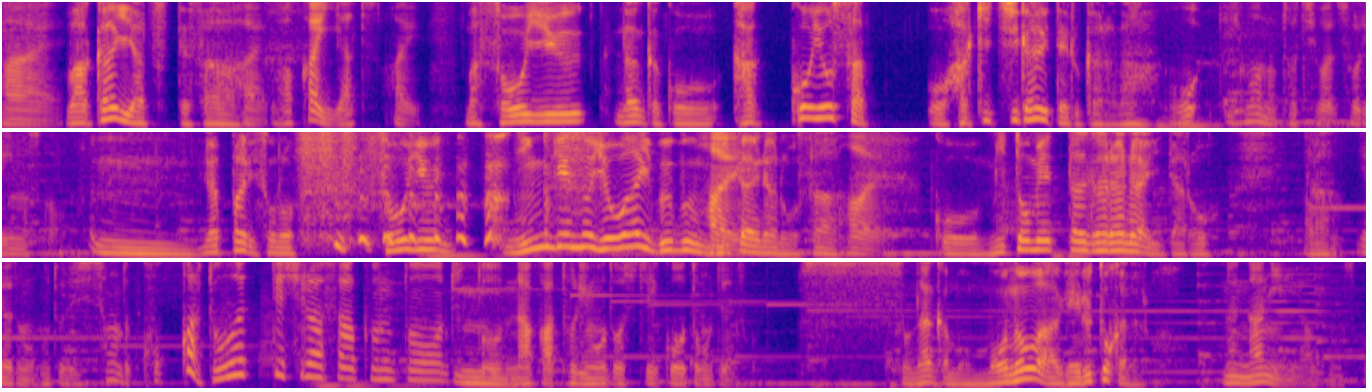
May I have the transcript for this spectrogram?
なはい。若いやつってさ、はい若いやつはい。まあ、そういうなんかこうかっこよさを履き違えてるからな。お今の立場でそれ言いますか？うん。やっぱりそのそういう人間の弱い部分みたいなのをさ、はい。こう認めたがらないだろう。な。いやでも本当実際こっからどうやって白沢君とちょっと仲取り戻していこうと思ってるんですか、そうなんかもう物をあげるとかだろう。な何あるんですか？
